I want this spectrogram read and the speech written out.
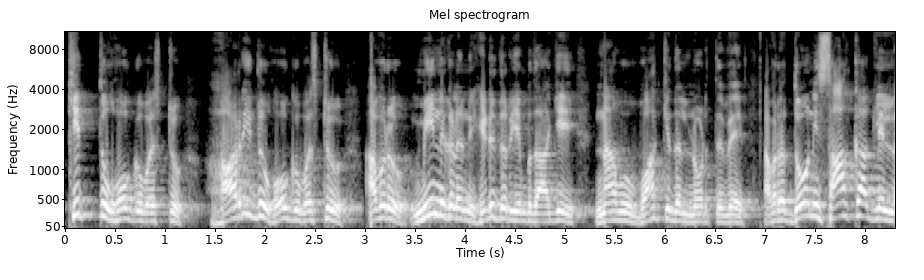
ಕಿತ್ತು ಹೋಗುವಷ್ಟು, ಹರಿದು ಹೋಗುವಷ್ಟು ಅವರು ಮೀನುಗಳನ್ನು ಹಿಡಿದರು ಎಂಬುದಾಗಿ ನಾವು ವಾಕ್ಯದಲ್ಲಿ ನೋಡ್ತೇವೆ. ಅವರ ದೋಣಿ ಸಾಕಾಗಲಿಲ್ಲ.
